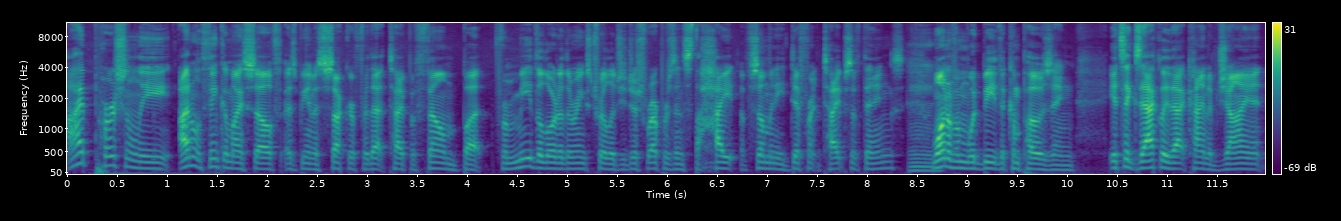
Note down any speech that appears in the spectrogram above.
I personally I don't think of myself as being a sucker for that type of film, but for me, the Lord of the Rings trilogy just represents the height of so many different types of things. Mm. One of them would be the composing. It's exactly that kind of giant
